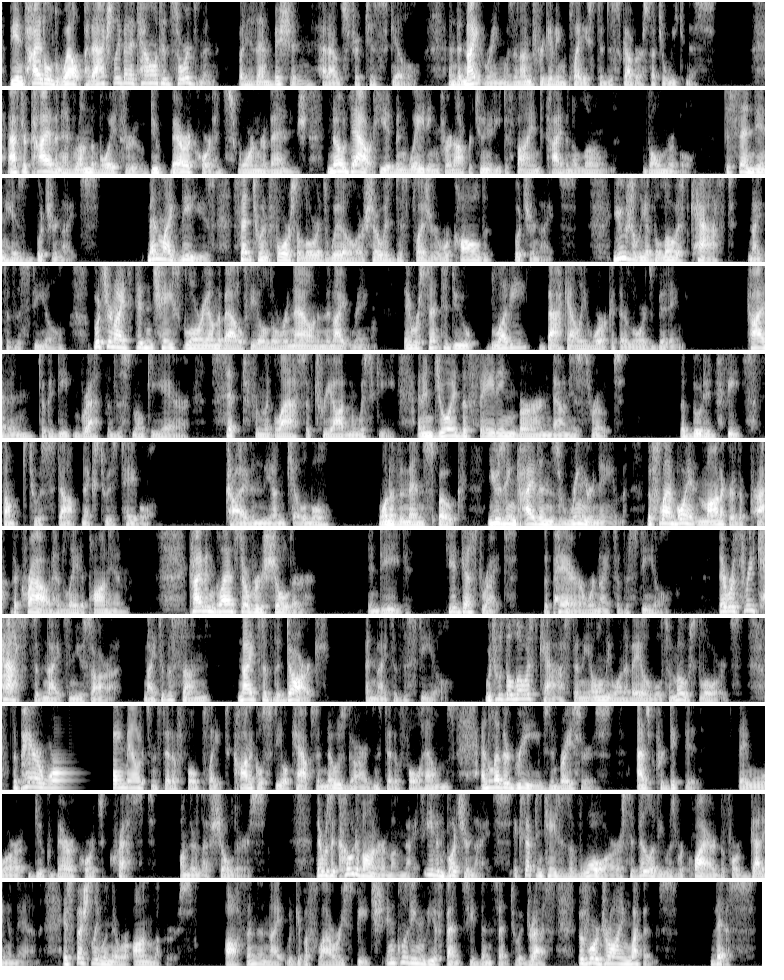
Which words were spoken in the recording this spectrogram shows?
The entitled whelp had actually been a talented swordsman, but his ambition had outstripped his skill, and the night ring was an unforgiving place to discover such a weakness. After Khyven had run the boy through, Duke Berecourt had sworn revenge. No doubt he had been waiting for an opportunity to find Khyven alone, vulnerable, to send in his butcher knights. Men like these, sent to enforce a lord's will or show his displeasure, were called butcher knights. Usually of the lowest caste, Knights of the Steel, butcher knights didn't chase glory on the battlefield or renown in the night ring. They were sent to do bloody back alley work at their lord's bidding. Khyven took a deep breath of the smoky air, sipped from the glass of Triaden whiskey, and enjoyed the fading burn down his throat. The booted feet thumped to a stop next to his table. Khyven the Unkillable? One of the men spoke, using Khyven's ringer name, the flamboyant moniker the, the crowd had laid upon him. Khyven glanced over his shoulder. Indeed, he had guessed right. The pair were Knights of the Steel. There were three castes of knights in Usara Knights of the Sun, Knights of the Dark, and Knights of the Steel, which was the lowest caste and the only one available to most lords. The pair wore chainmail instead of full plate, conical steel caps and nose guards instead of full helms, and leather greaves and bracers. As predicted, they wore Duke Berecourt's crest on their left shoulders. There was a code of honor among knights, even butcher knights. Except in cases of war, civility was required before gutting a man, especially when there were onlookers. Often a knight would give a flowery speech, including the offense he'd been sent to address, before drawing weapons. This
